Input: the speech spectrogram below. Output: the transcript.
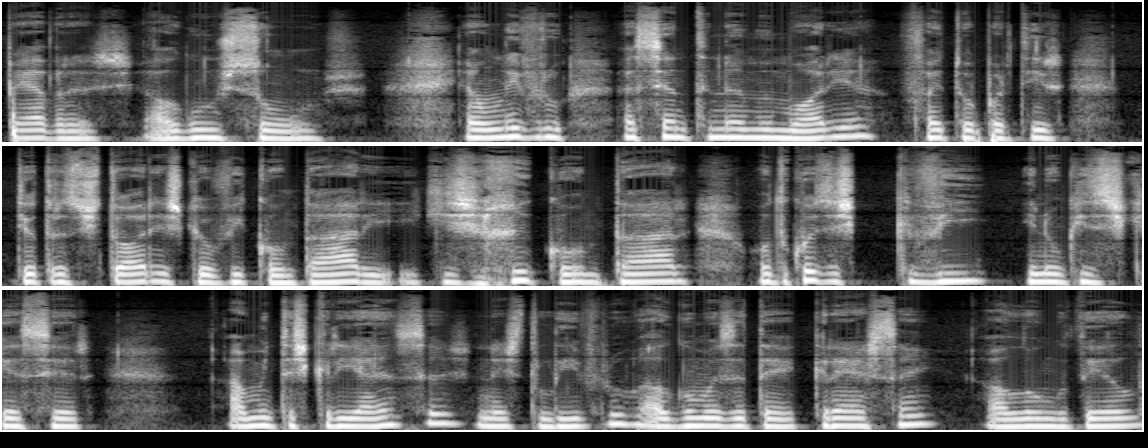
pedras, alguns sons. É um livro assente na memória, feito a partir de outras histórias que eu vi contar e, e quis recontar, ou de coisas que vi e não quis esquecer. Há muitas crianças neste livro, algumas até crescem ao longo dele.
